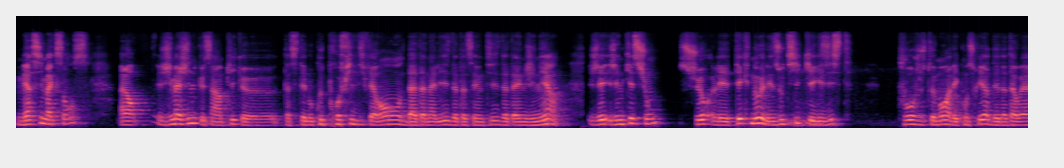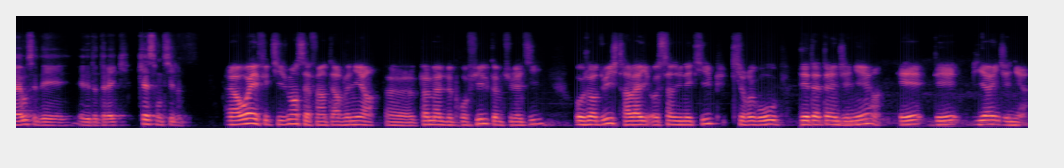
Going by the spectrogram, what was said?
Merci Maxence. Alors, j'imagine que ça implique, euh, tu as cité beaucoup de profils différents, data analyst, data scientist, data engineer. J'ai une question sur les technos et les outils qui existent pour justement aller construire des data des, et des data lakes. Quels sont-ils? Alors ouais, effectivement, ça fait intervenir euh, pas mal de profils, comme tu l'as dit. Aujourd'hui, je travaille au sein d'une équipe qui regroupe des data engineers et des BI engineers.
